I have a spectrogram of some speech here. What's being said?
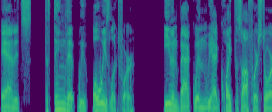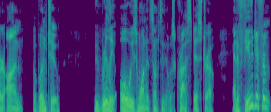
And it's the thing that we've always looked for, even back when we had quite the software store on Ubuntu. We really always wanted something that was cross distro, and a few different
